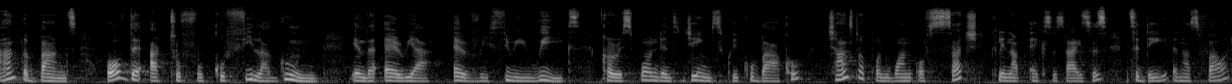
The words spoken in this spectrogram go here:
and the banks of the Atofokofi Lagoon in the area every three weeks. Correspondent James Kweku Baako chanced upon one of such cleanup exercises today and has filed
